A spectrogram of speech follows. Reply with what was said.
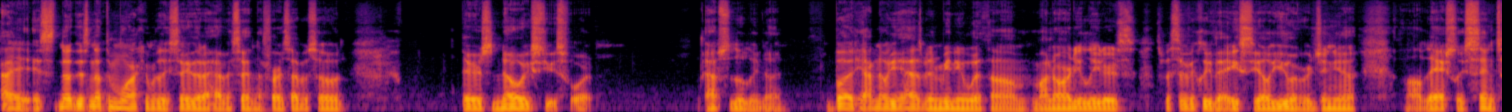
I it's no, there's nothing more I can really say that I haven't said in the first episode. There's no excuse for it. Absolutely none. But I know he has been meeting with um, minority leaders, specifically the ACLU of Virginia. Um, they actually sent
